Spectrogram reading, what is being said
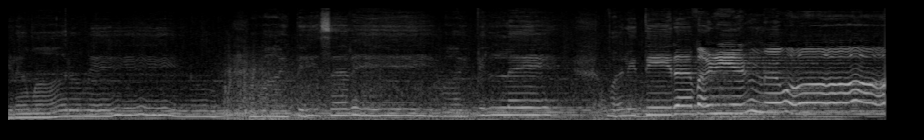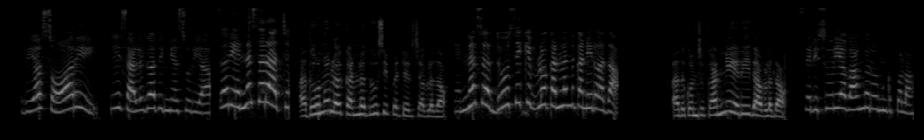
இடமாறுமேனோ வாய் பேசவே வாய்ப்பில்லையே வழி தீர வழி என்னவோ. சூர்யா சாரி ப்ளீஸ் அழுகாதீங்க சூர்யா. சார் என்ன சார் ஆச்சு? அது ஒண்ணும் இல்ல கண்ணுல தூசி பட்டுருச்சு அவ்வளவுதான். என்ன சார் தூசிக்கு இவ்ளோ கண்ணுல இருந்து கண்ணீர் வாதா அது கொஞ்சம் கண்ணு எரியுது அவ்வளவுதான். சரி சூர்யா வாங்க ரூமுக்கு போலாம்.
